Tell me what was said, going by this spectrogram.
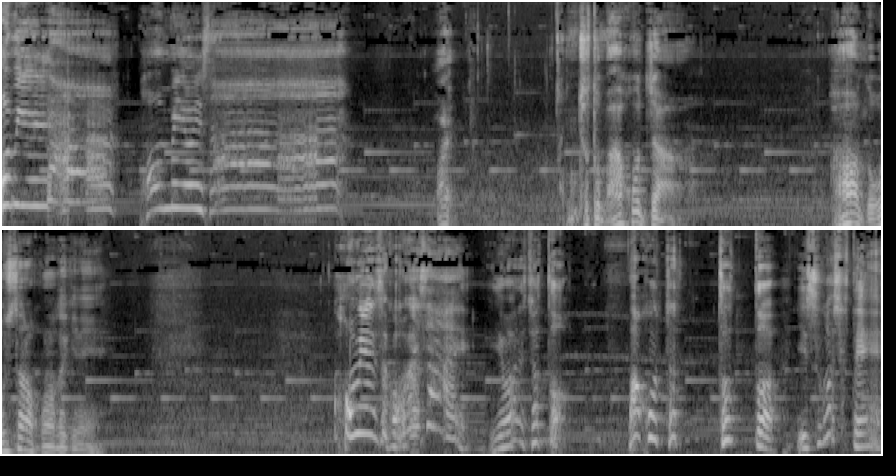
コンビニだコンビニおじさんあれ？ちょっとまこちゃん。ああ、どうしたのこの時に？コンビニですごめんなさい今ね、ちょっと、まこちゃん、ちょっと、忙しくて、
